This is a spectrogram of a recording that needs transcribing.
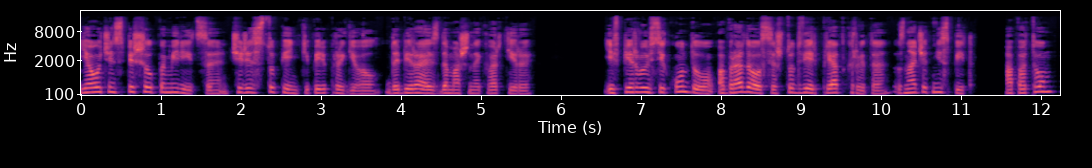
Я очень спешил помириться, через ступеньки перепрыгивал, добираясь до Машиной квартиры. И в первую секунду обрадовался, что дверь приоткрыта, значит, не спит. А потом...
